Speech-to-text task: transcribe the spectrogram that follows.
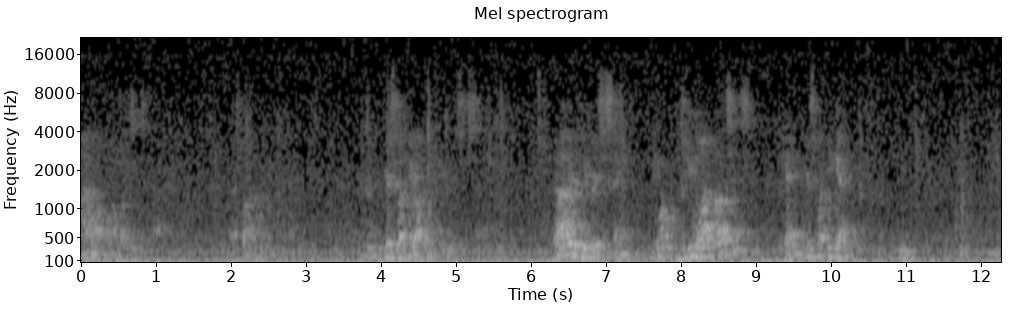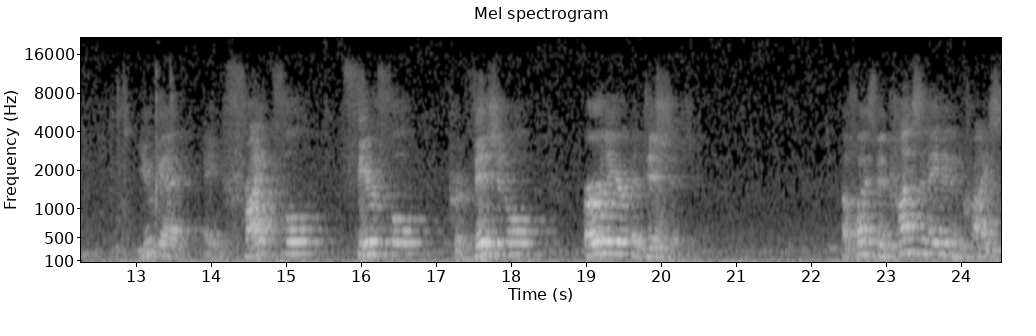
I don't want Moses got. That's what I want. Here's what the other Hebrews are saying. The other Hebrews are saying, you want, do you want Moses? Okay, here's what you get. You get a frightful, fearful, provisional, earlier edition of what has been consummated in Christ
